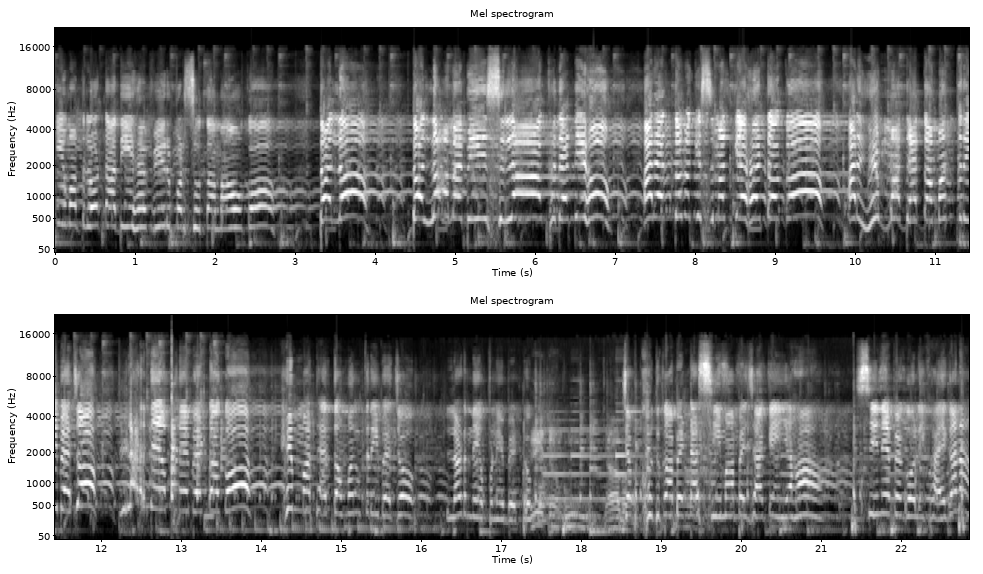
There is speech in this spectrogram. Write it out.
कीमत लौटा दी है वीर परसुता माओ को। तो लो तो लो, मैं बीस लाख देती हूँ। अरे तुम किस्मत के हेटो को अरे हिम्मत है तो मंत्री भेजो, लड़ने अपने बेटों को हिम्मत है तो मंत्री भेजो। लड़ने अपने बेटों को। जब खुद का बेटा सीमा पे जाके यहाँ सीने पे गोली खाएगा ना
